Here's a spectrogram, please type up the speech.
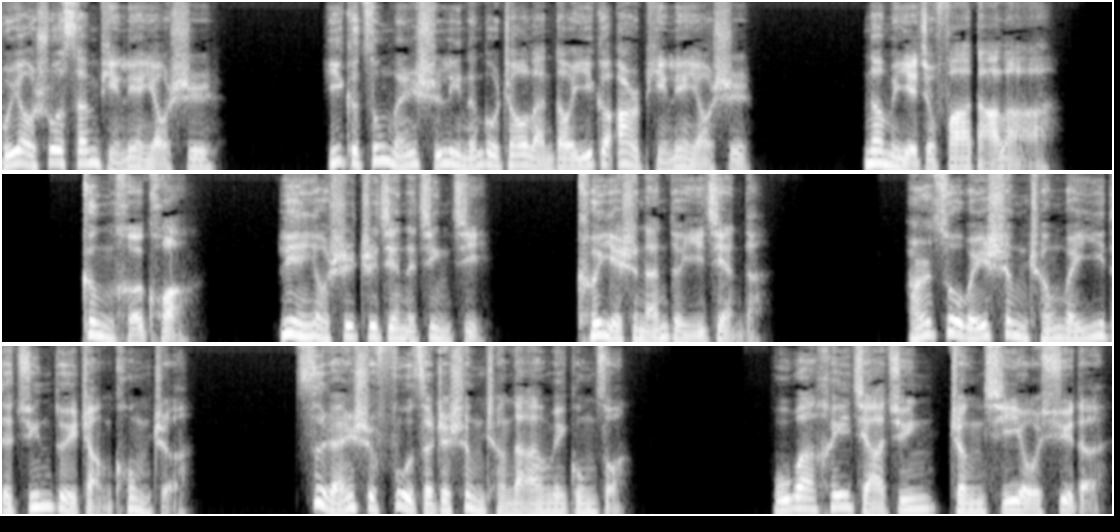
不要说三品炼药师，一个宗门实力能够招揽到一个二品炼药师，那么也就发达了啊！更何况炼药师之间的竞技，可也是难得一见的。而作为圣城唯一的军队掌控者，自然是负责着圣城的安危工作。五万黑甲军整齐有序的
